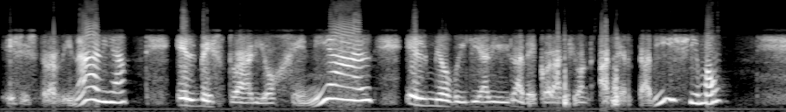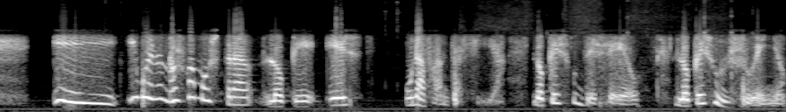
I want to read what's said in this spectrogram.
es extraordinaria, el vestuario genial, el mobiliario y la decoración acertadísimo. Y, y bueno, nos va a mostrar lo que es una fantasía, lo que es un deseo, lo que es un sueño.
